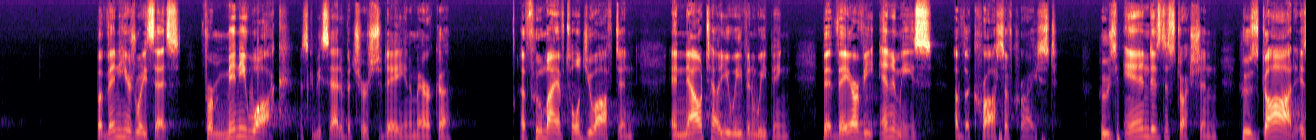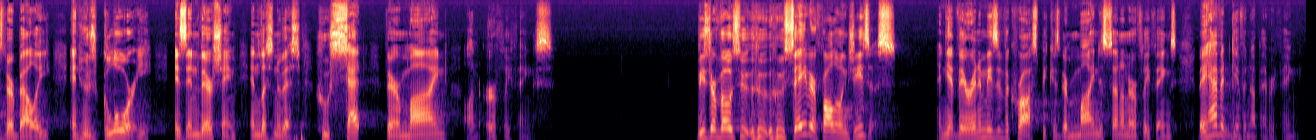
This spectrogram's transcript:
But then here's what he says For many walk, this could be said of a church today in America, of whom I have told you often, and now tell you even weeping, that they are the enemies of the cross of Christ whose end is destruction, whose God is their belly, and whose glory is in their shame. And listen to this who set their mind on earthly things. These are those who, who, who say they're following Jesus, and yet they're enemies of the cross because their mind is set on earthly things. They haven't given up everything.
